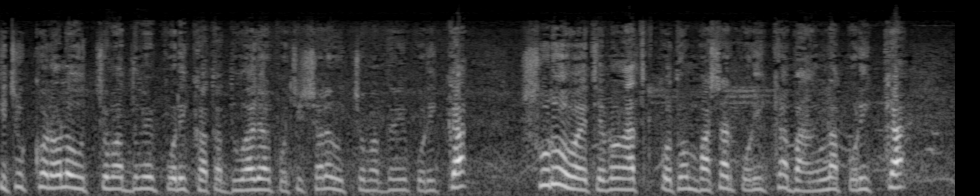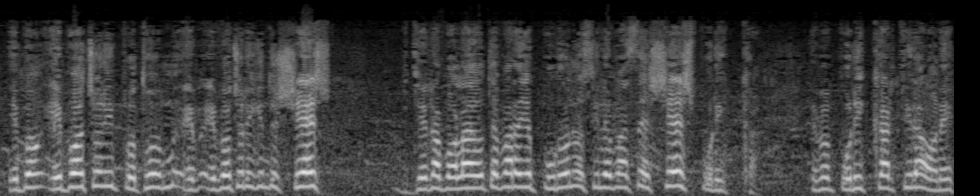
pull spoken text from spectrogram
কিছুক্ষণ হলো উচ্চ মাধ্যমিক পরীক্ষা, অর্থাৎ দু হাজার পঁচিশ সালের উচ্চ মাধ্যমিক পরীক্ষা শুরু হয়েছে এবং আজ প্রথম ভাষার পরীক্ষা, বাংলা পরীক্ষা এবং এবছরই প্রথম এবছরই কিন্তু শেষ যেটা বলা হতে পারে যে পুরনো সিলেবাসের শেষ পরীক্ষা, এবং পরীক্ষার্থীরা অনেক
